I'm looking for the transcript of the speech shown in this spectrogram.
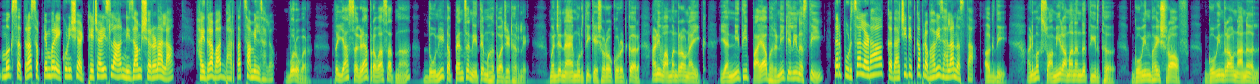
मग सतरा सप्टेंबर एकोणीसशे अठ्ठेचाळीसला निजाम शरण आला हैदराबाद भारतात सामील झालं. बरोबर. तर या सगळ्या प्रवासातनं दोन्ही टप्प्यांचे नेते महत्त्वाचे ठरले. म्हणजे न्यायमूर्ती केशवराव कोरटकर आणि वामनराव नाईक यांनी ती पायाभरणी केली नसती? तर पुढचा लढा कदाचित इतका प्रभावी झाला नसता. अगदी. आणि मग स्वामी रामानंद तीर्थ गोविंदभाई श्रॉफ गोविंदराव नानल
